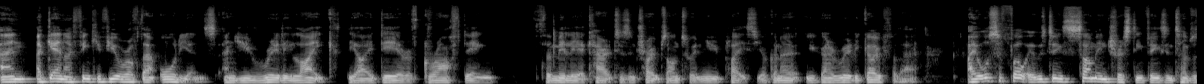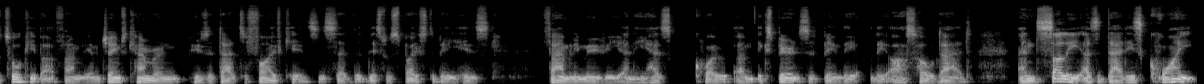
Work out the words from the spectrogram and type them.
And again, I think if you're of that audience and you really like the idea of grafting familiar characters and tropes onto a new place, you're gonna you're gonna really go for that. I also felt it was doing some interesting things in terms of talking about family. I mean, James Cameron, who's a dad to five kids, has said that this was supposed to be his family movie, and he has quote um, experience of being the the asshole dad, and Sully as a dad is quite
